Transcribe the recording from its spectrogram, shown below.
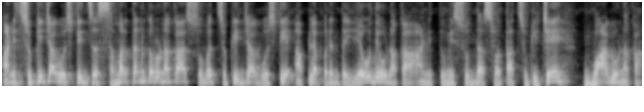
आणि चुकीच्या गोष्टींचं समर्थन करू नका सोबत चुकीच्या गोष्टी आपल्यापर्यंत येऊ देऊ नका आणि तुम्ही सुद्धा स्वतः चुकीचे वागू नका.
